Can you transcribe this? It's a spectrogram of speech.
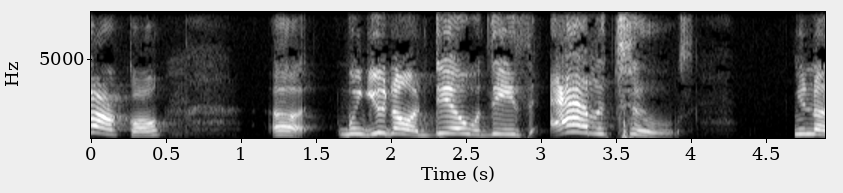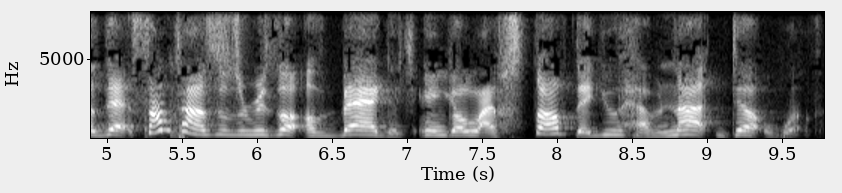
Circle, uh, when you don't deal with these attitudes, you know that sometimes is a result of baggage in your life, stuff that you have not dealt with,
